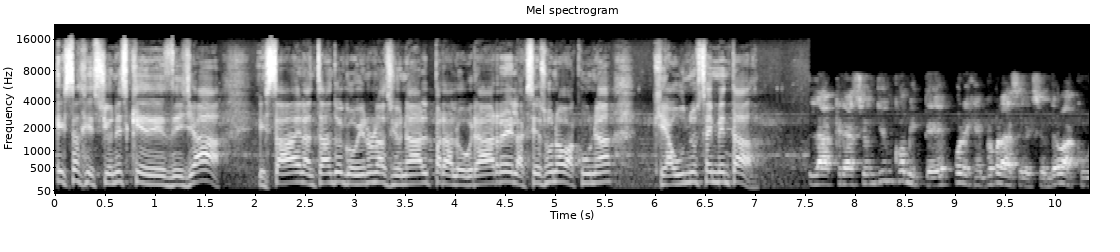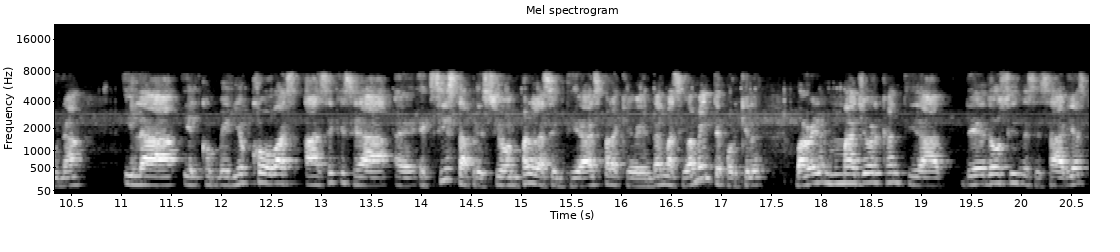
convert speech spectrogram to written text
estas gestiones que desde ya está adelantando el gobierno nacional para lograr el acceso a una vacuna que aún no está inventada? La creación de un comité, por ejemplo, para la selección de vacuna y, la, y el convenio COVAX hace que sea, eh, exista presión para las entidades para que vendan masivamente, porque va a haber mayor cantidad de dosis necesarias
